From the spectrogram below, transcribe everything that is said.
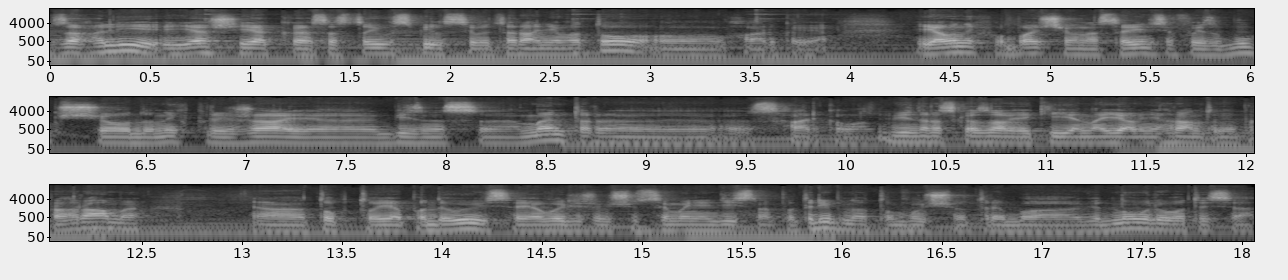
Взагалі, я ж як состою в спілці ветеранів АТО в Харкові, я у них побачив на сторінці Фейсбук, що до них приїжджає бізнес-ментор е, з Харкова. Він розказав, які є наявні грантові програми. Е, Тобто я подивився, я вирішив, що це мені дійсно потрібно, тому що треба відновлюватися.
